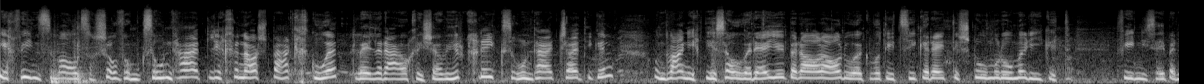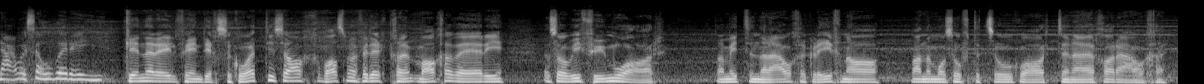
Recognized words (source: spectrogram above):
Ich finde es mal schon vom gesundheitlichen Aspekt gut, weil Rauch ist ja wirklich gesundheitsschädigend. Und wenn ich die Sauerei überall anschaue, wo die Zigarettenstummel rumliegen, finde ich es eben auch eine Sauerei. Generell finde ich es eine gute Sache. Was man vielleicht machen könnte, wäre so wie Fumoir, damit ein Raucher gleich noch, wenn er auf den Zug warten muss, kann rauchen kann.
